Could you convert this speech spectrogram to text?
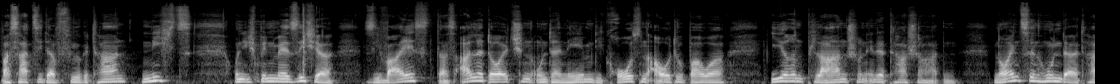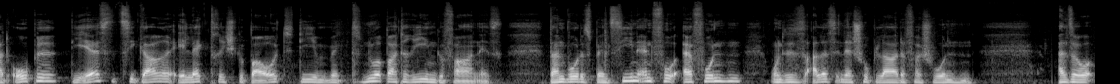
Was hat sie dafür getan? Nichts. Und ich bin mir sicher, sie weiß, dass alle deutschen Unternehmen, die großen Autobauer, ihren Plan schon in der Tasche hatten. 1900 hat Opel die erste Zigarre elektrisch gebaut, die mit nur Batterien gefahren ist. Dann wurde es Benzin erfunden und es ist alles in der Schublade verschwunden. Also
